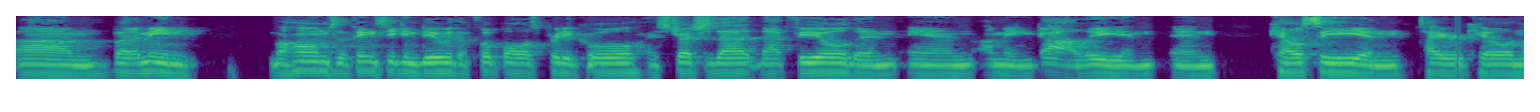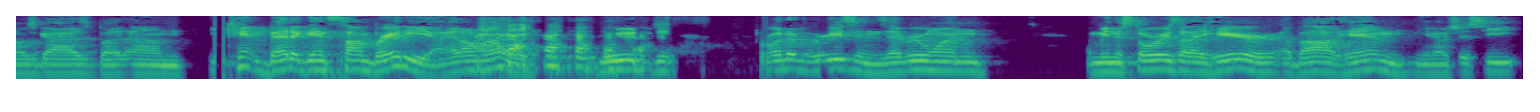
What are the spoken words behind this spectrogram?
Um, but I mean, Mahomes, the things he can do with the football is pretty cool. It stretches that that field, and and I mean, golly, and and Kelce and Tyreek Hill and those guys. But um, you can't bet against Tom Brady. I don't know, dude. Just for whatever reasons, everyone. I mean, the stories that I hear about him, you know, it's just he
